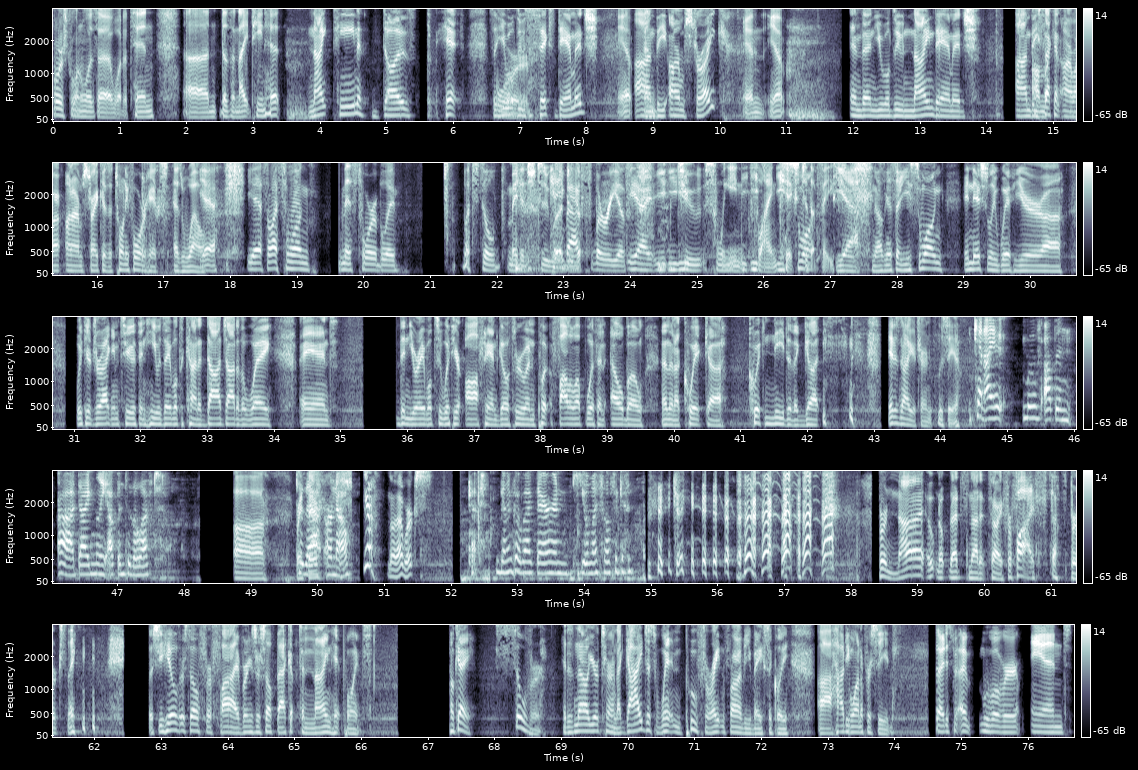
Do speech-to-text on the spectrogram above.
first one was a what a ten. Uh, does a nineteen hit? 19 does hit. So you will do six damage Yep. on and, the arm strike, and yep. and then you will do nine damage on the the- second arm on arm strike as a 24 hits as well. Yeah, yeah. So I swung, missed horribly, but still managed to uh, do back. the flurry of Yeah, you, you, you- two swinging, you- flying you kicks swung- to the face. Yeah, no, I was gonna say you swung initially with your uh, with your dragon tooth, and he was able to kind of dodge out of the way, and then you were able to with your offhand go through and put follow up with an elbow and then a quick uh, quick knee to the gut. it is now your turn, Lucia. Can I move up and uh, diagonally up and to the left Uh, to right that there. or no? Yeah, no, that works. Okay, I'm gonna go back there and heal myself again. okay. for nine oh nope, that's not it. Sorry, for five. That's Burke's thing. so she heals herself for five, brings herself back up to nine hit points. Okay, Silver. It is now your turn. A guy just went and poofed right in front of you, basically. Uh, how do you want to proceed? So I just I move over and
